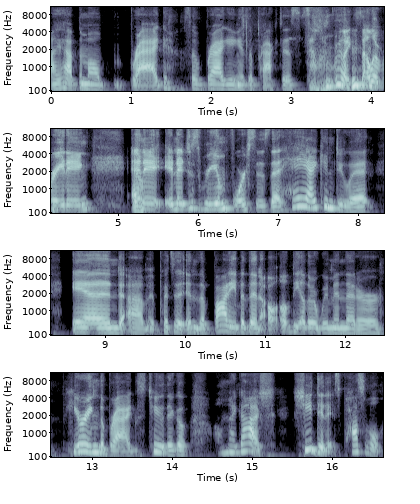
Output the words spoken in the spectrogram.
I have them all brag. So bragging is a practice, like celebrating, and yeah. it and it just reinforces that hey, I can do it, and um, it puts it in the body. But then all of the other women that are hearing the brags too, they go, oh my gosh, she did it. It's possible.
